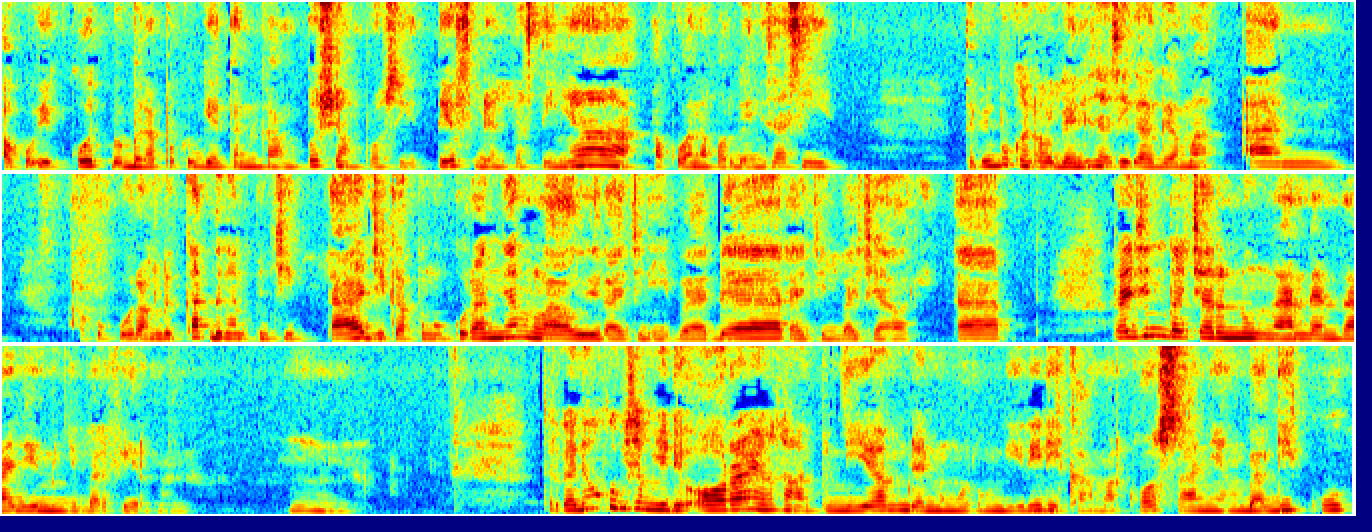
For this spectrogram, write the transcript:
aku ikut beberapa kegiatan kampus yang positif dan pastinya aku anak organisasi. Tapi bukan organisasi keagamaan. Aku kurang dekat dengan pencipta jika pengukurannya melalui rajin ibadah, rajin baca Alkitab, rajin baca renungan, dan rajin menyebar firman. Hmm. Terkadang aku bisa menjadi orang yang sangat pendiam dan mengurung diri di kamar kosan yang bagiku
